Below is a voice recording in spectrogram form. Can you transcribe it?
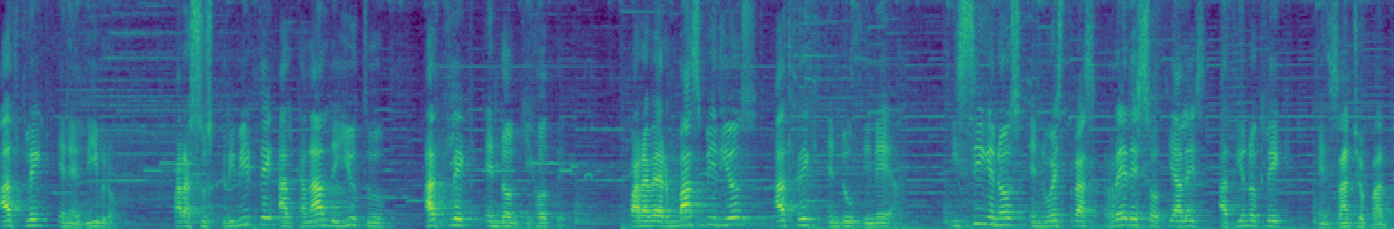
haz clic en el libro. Para suscribirte al canal de YouTube, haz clic en Don Quijote. Para ver más vídeos, haz clic en Dulcinea. Y síguenos en nuestras redes sociales haciendo clic en Sancho Panza.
